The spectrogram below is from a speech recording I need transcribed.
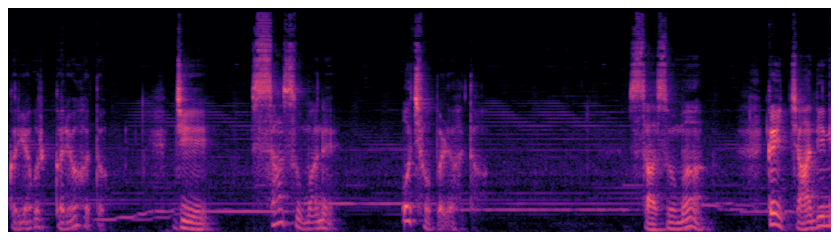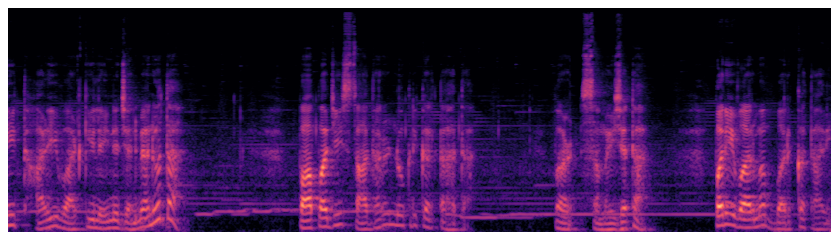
કર્યાવર કર્યો હતો, જે સાસુમાને ઓછો પડ્યો હતો. સાસુમાં કઈ ચાંદીની થાળી વાટકી લઈને જન્મ્યા નહોતા. પાપાજી સાધારણ નોકરી કરતા હતા. પણ સમય જતા પરિવારમાં બરકત આવી.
